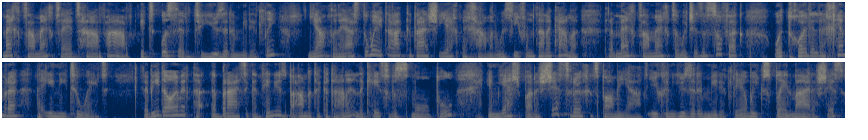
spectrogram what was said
Mechza mechza, it's half half, it's usir to use it immediately. Yamten has to wait. We see from Tanakama that mechza mechza, which is a suffix, with toile lechemra, that you need to wait. The Braisa continues, Ba'amata katana, in the case of a small pool, im yesh barashis roichetz b'miyad, you can use it immediately. And we explain ma'arashis,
